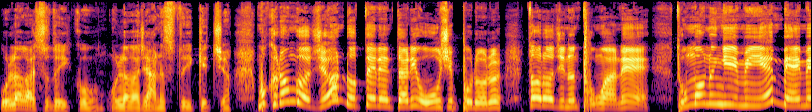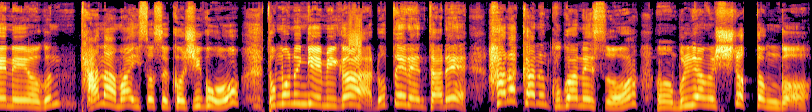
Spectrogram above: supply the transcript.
올라갈 수도 있고 올라가지 않을 수도 있겠죠. 뭐 그런 거죠. 롯데렌탈이 50%를 떨어지는 동안에 돈 먹는 개미의 매매 내역은 다 남아 있었을 것이고 돈 먹는 개미가 롯데렌탈에 하락하는 구간에서 어, 물량을 실었던 거,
